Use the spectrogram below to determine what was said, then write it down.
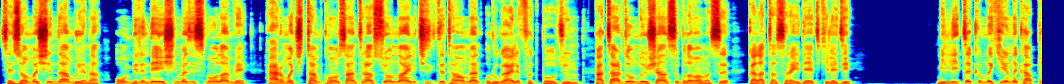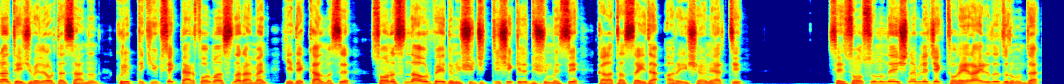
Sezon başından bu yana 11'in değişilmez ismi olan ve her maçı tam konsantrasyonla aynı çizgide tamamlayan Uruguaylı futbolcunun Katar'da umduğu şansı bulamaması Galatasaray'ı da etkiledi. Milli takımdaki yerini kaptıran tecrübeli orta sahanın kulüpteki yüksek performansına rağmen yedek kalması, sonrasında Avrupa'ya dönüşü ciddi şekilde düşünmesi Galatasaray'ı da arayışa yöneltti. Sezon sonunda yaşanabilecek Torreira ayrılığı durumunda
